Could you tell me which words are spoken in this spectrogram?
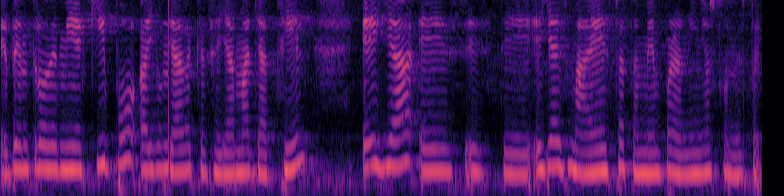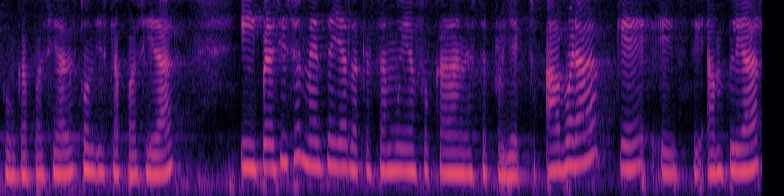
Eh, dentro de mi equipo hay una que se llama Yatil. Ella es, este, ella es maestra también para niños con, con capacidades, con discapacidad y precisamente ella es la que está muy enfocada en este proyecto. Habrá que este, ampliar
